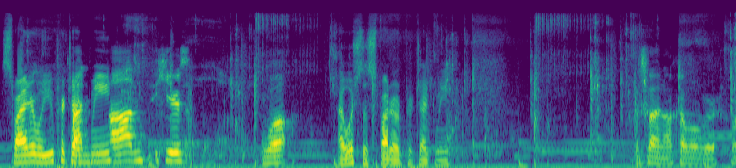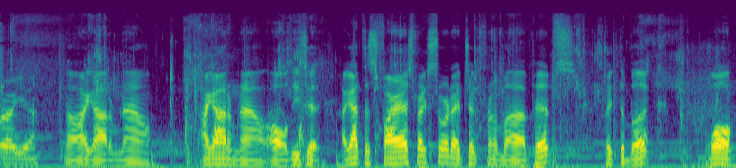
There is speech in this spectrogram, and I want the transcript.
Spider, will you protect me? Um, here's what. I wish the spider would protect me. It's fine. I'll come over. Where are you? No, I got him now. I got him now. Oh, these got. I got this fire aspect sword I took from uh, Pips. Took the book. Well,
